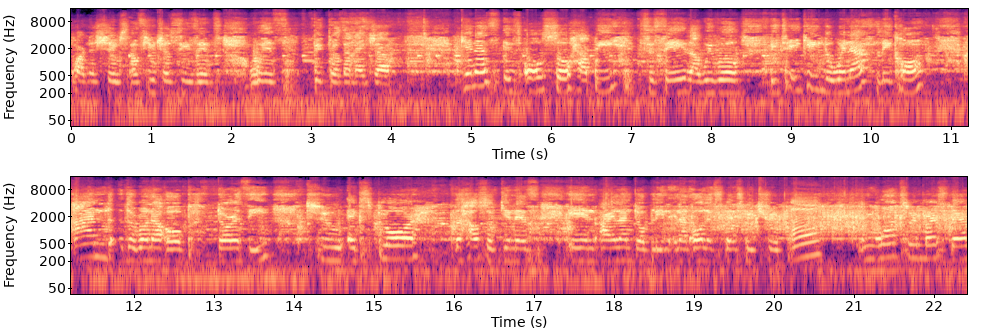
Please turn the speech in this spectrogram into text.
partnerships and future seasons with Big Brother Naija. Guinness is also happy to say that we will be taking the winner, Laycon, and the runner-up, Dorathy, to explore the House of Guinness in Ireland, Dublin, in an all-expense-paid trip. Ah. We want to immerse them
